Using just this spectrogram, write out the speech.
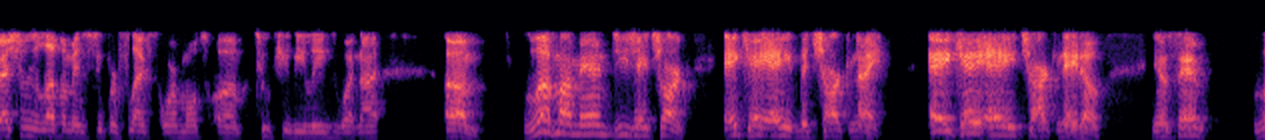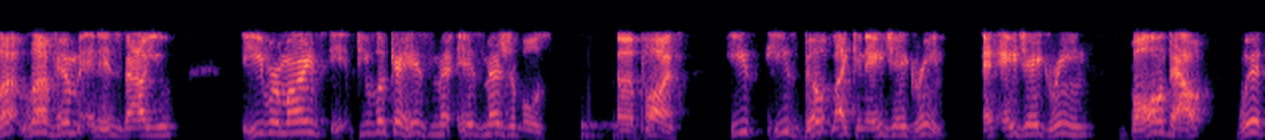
especially love him in super flex or multi, um, two QB leagues, whatnot. Um, love my man DJ Chark, aka the Chark Knight, aka Charknado. You know what I'm saying? Lo- love him and his value. He reminds, if you look at his his measurables, uh, pause. He's he's built like an AJ Green, and AJ Green balled out with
